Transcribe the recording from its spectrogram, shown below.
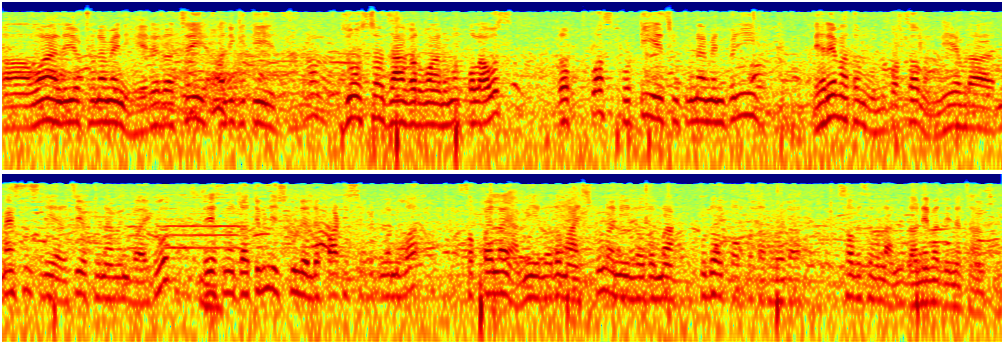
उहाँहरूले यो टुर्नामेन्ट हेरेर चाहिँ अलिकति जोस र जाँगर उहाँहरूमा पलाओस् र प्लस फोर्टी एजको टुर्नामेन्ट पनि धेरै मात्रामा हुनुपर्छ भन्ने एउटा मेसेज लिएर चाहिँ यो टुर्नामेन्ट भएको र यसमा जति पनि स्कुलहरूले पार्टिसिपेट गर्नुभयो सबैलाई हामी लोधोमा हाई स्कुल अनि लोधोमा फुटबल क्लबको तर्फबाट सबै सबैलाई हामी धन्यवाद दिन चाहन्छौँ।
